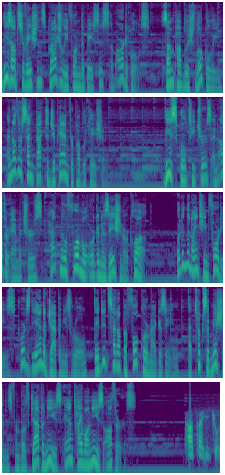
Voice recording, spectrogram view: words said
These observations gradually form the basis of articles, some published locally and others sent back to Japan for publication. These school teachers and other amateurs had no formal organization or club. But in the 1940s, towards the end of Japanese rule, they did set up a folklore magazine that took submissions from both Japanese and Taiwanese authors. 他在一九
